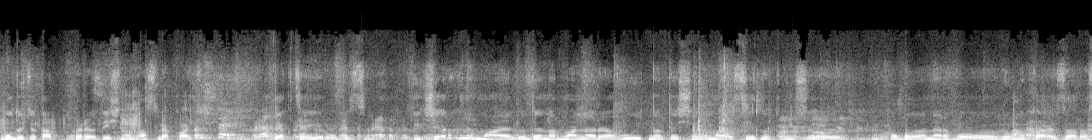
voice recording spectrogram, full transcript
будуть отак періодично нас лякати, як це і робиться. І черг немає. Люди нормально реагують на те, що немає світла, тому що обленерго вимикає зараз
